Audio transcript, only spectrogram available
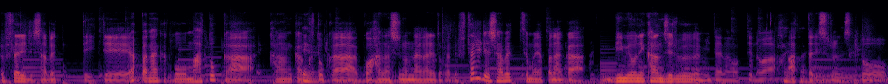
ー、2人で喋っていて、やっぱなんかこう間とか感覚とか、こう話の流れとかで2人で喋ってもやっぱなんか微妙に感じる部分みたいなのっていうのはあったりするんですけど、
